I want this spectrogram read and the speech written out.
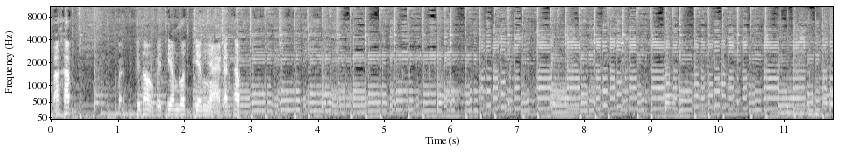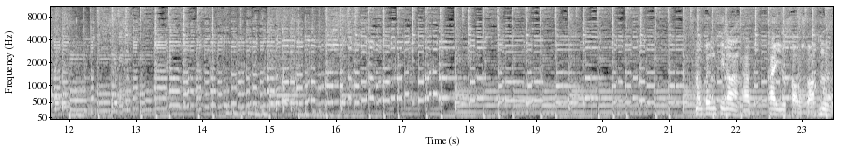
ไปครับพี่น้องไปเตรียมรถเตรียมหญ้ากันครับ มาเบิ้งพี่น้องครับพายุเขาสองมือ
